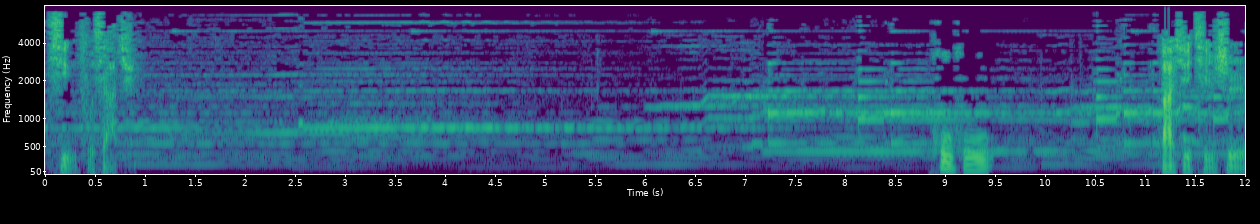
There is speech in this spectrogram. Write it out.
幸福下去。呼呼，大学寝室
